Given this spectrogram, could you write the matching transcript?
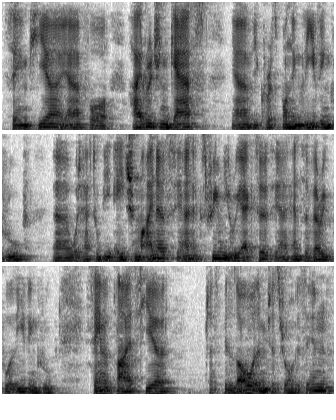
Same here. Yeah. For hydrogen gas, yeah, the corresponding leaving group uh, would have to be H minus, yeah, extremely reactive, yeah, hence a very poor leaving group. Same applies here just below. Let me just draw this in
